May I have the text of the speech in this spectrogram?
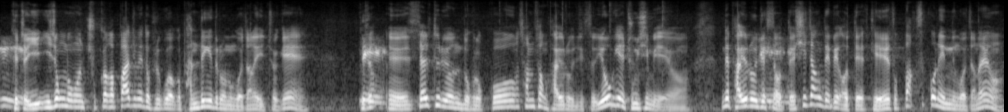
예, 그렇죠. 예. 이, 이 종목은 주가가 빠짐에도 불구하고 반등이 들어오는 거잖아요. 이쪽에. 그죠? 네. 예, 셀트리온도 그렇고 삼성 바이오로직스 요게 중심이에요. 근데 바이오로직스는 네. 어때? 시장 대비 어때? 계속 박스권에 있는 거잖아요.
